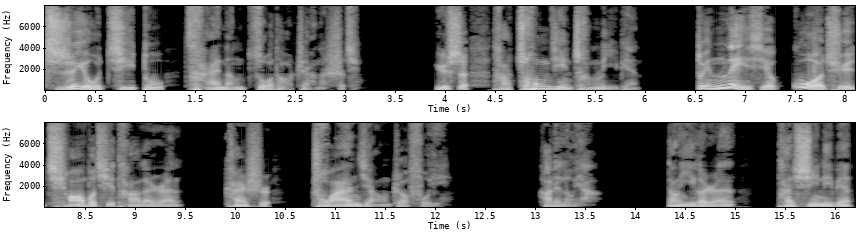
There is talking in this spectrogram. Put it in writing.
只有基督才能做到这样的事情。于是他冲进城里边，对那些过去瞧不起他的人开始传讲这福音。哈利路亚！当一个人他心里边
